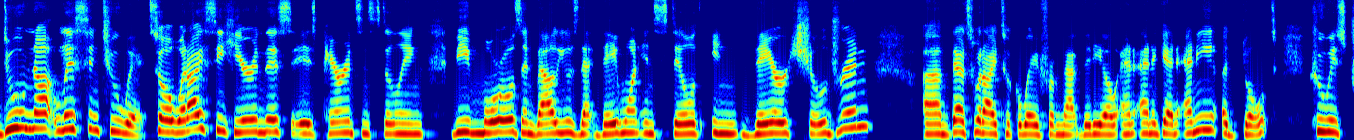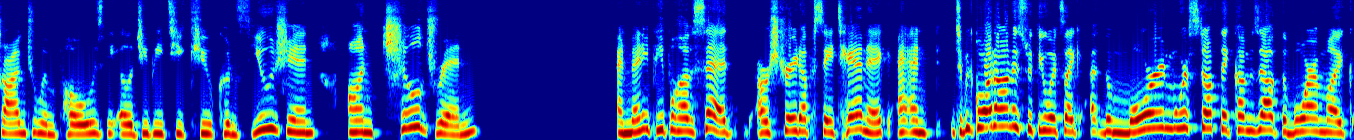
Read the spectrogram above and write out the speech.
do not listen to it. So what I see here in this is parents instilling the morals and values that they want instilled in their children um, that's what I took away from that video. And, and again, any adult who is trying to impose the LGBTQ confusion on children, and many people have said are straight up satanic. And to be quite honest with you, it's like uh, the more and more stuff that comes out, the more I'm like,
